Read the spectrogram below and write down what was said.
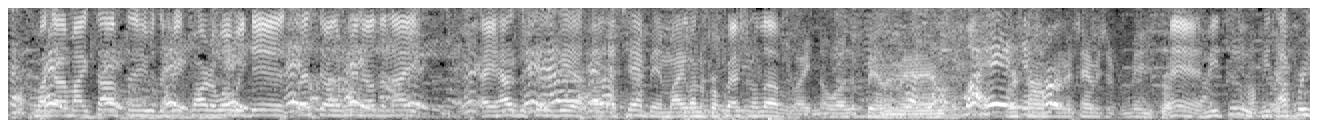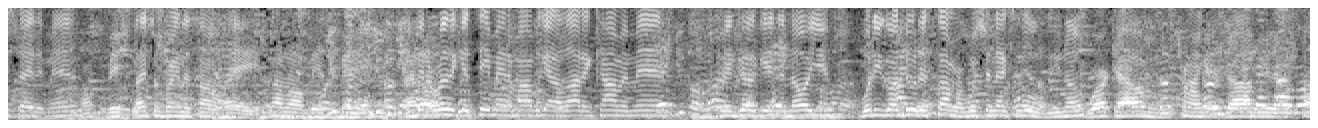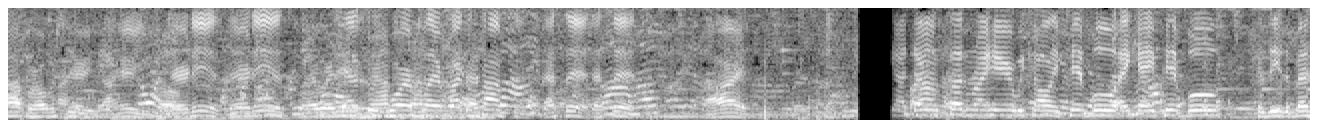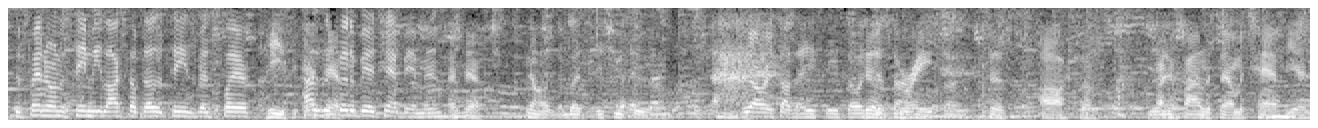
It's my guy Mike Thompson. He was a big part of what we did, especially on the win the other night. Hey, how's it feel to be a, a champion, Mike, on the professional level? Like no other feeling, man. My head First time winning a championship for me. So. Man, me too. Me too. I appreciate it, man. Species. Thanks for bringing this on. Hey, it's not wrong with being spinning. You've been a really good teammate of mine. We got a lot in common, man. It's been good getting to know you. What are you going to do this summer? What's your next move, you know? Work out and try and get a job either at top or I hear overseas. you. I hear you. There it is. There it is. Whatever it Santa Cruz Warrior player Mychel Thompson. That's it. That's it. All right. Got Dom Sutton right here. We call him Pitbull, aka Pitbull, because he's the best defender on the team. He locks up the other team's best player. He's How does it feel to be a champion, man? That's him. No, but it's you too. We already talked to AC, so it's Feels your turn. great. So, Feels awesome. I can finally say I'm a champion.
